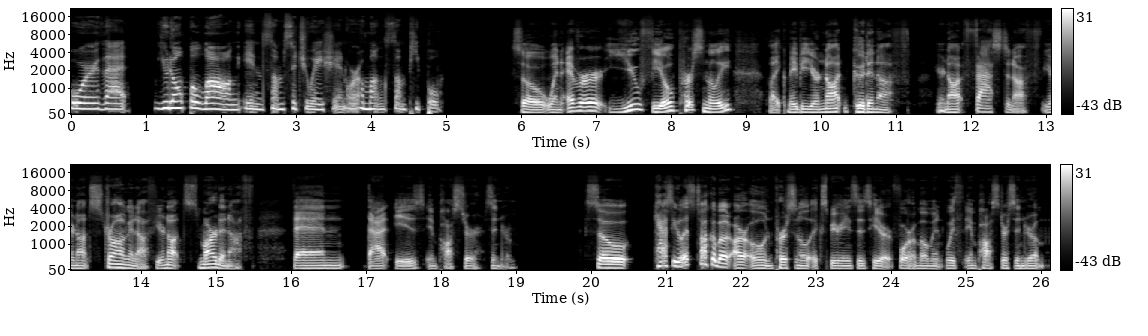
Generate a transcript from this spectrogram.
or that you don't belong in some situation or among some people. So, whenever you feel personally like maybe you're not good enough, you're not fast enough, you're not strong enough, you're not smart enough, then that is imposter syndrome. So, Kassy, let's talk about our own personal experiences here for a moment with imposter syndrome.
